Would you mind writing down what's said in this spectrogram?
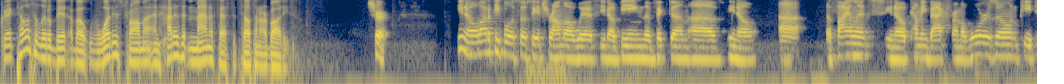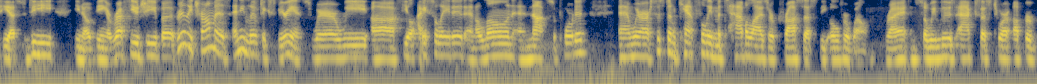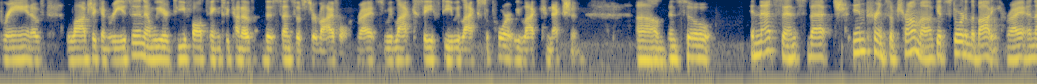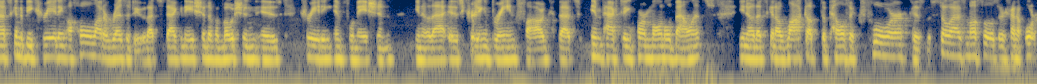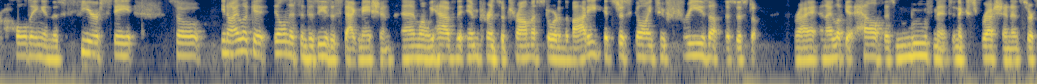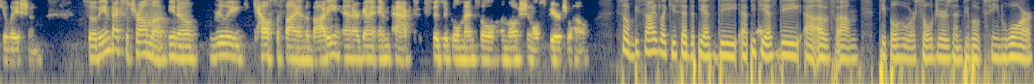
Greg, tell us a little bit about what is trauma and how does it manifest itself in our bodies? Sure you know, a lot of people associate trauma with, you know, being the victim of, you know, uh, violence, you know, coming back from a war zone, PTSD, you know, being a refugee. But really, trauma is any lived experience where we uh, feel isolated and alone and not supported, and where our system can't fully metabolize or process the overwhelm right? And so we lose access to our upper brain of logic and reason, and we are defaulting to kind of this sense of survival, right? So we lack safety, we lack support, we lack connection. Um, and so, in that sense, that imprints of trauma gets stored in the body, right? And that's going to be creating a whole lot of residue. That stagnation of emotion is creating inflammation you know that is creating brain fog that's impacting hormonal balance you know that's going to lock up the pelvic floor because the psoas muscles are kind of holding in this fear state. So you know i look at illness and disease as stagnation and when we have the imprints of trauma stored in the body it's just going to freeze up the system right? And i look at health as movement and expression and circulation so the impacts of trauma, you know, really calcify in the body and are going to impact physical, mental, emotional, spiritual health. So besides, like you said, the PSD, uh, PTSD uh, of um, people who are soldiers and people who have seen war,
